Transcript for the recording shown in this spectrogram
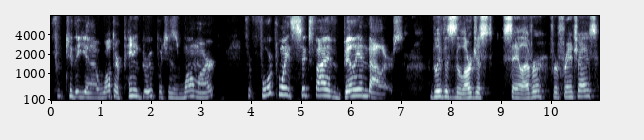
for, to the uh, Walton-Penner Group, which is Walmart, for four point six five billion dollars. I believe this is the largest sale ever for a franchise.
